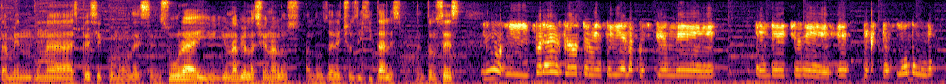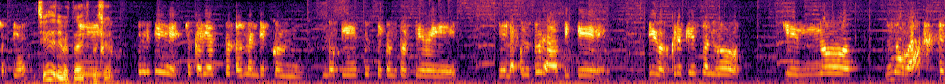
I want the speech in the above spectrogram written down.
también una especie como de censura y, una violación a los a los derechos digitales. Entonces y fuera de todo también sería la cuestión de el derecho de, expresión de libre expresión. Sí de libertad de expresión. creo que chocaría totalmente con lo que es este consorcio de, de la cultura así que digo creo que es algo que no no va.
